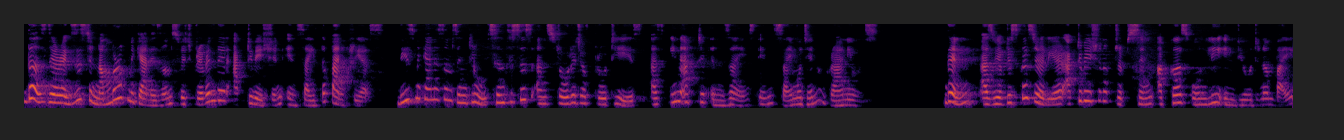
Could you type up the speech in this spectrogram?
Thus, there exist a number of mechanisms which prevent their activation inside the pancreas. These mechanisms include synthesis and storage of protease as inactive enzymes in zymogen granules. Then, as we have discussed earlier, activation of trypsin occurs only in duodenum by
